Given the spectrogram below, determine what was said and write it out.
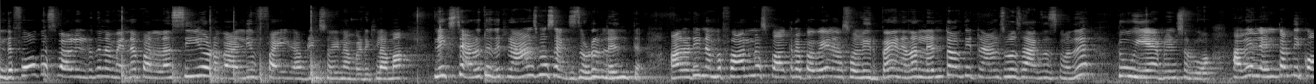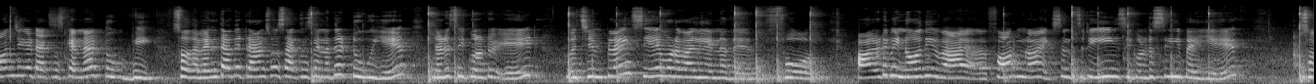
இந்த ஃபோக்கஸ் வேல்யூலேருந்து நம்ம என்ன பண்ணலாம்? சியோட வேல்யூ ஃபைவ் அப்படின்னு சொல்லி நம்ம எடுக்கலாமா? நெக்ஸ்ட் அடுத்தது டிரான்ஸ்வர்ஸ் ஆக்சஸோட லென்த் ஆல்ரெடி நம்ம ஃபார்மர்ஸ் பார்க்குறப்பவே நான் சொல்லியிருப்பேன். என்னன்னா லென்த் ஆஃப் தி டிரான்ஸ்வர்ஸ் ஆக்சஸ்க்கு வந்து டூ ஏ அப்படின்னு சொல்லுவோம். அதே லென்த் ஆஃப் தி கான்ஜிகேட் ஆக்சஸ்க்கு என்ன? டூ பி ஸோ அந்த length of the transverse axis என்னது? Two a that is equal to eight which implies ஏவோட வேல்யூ என்னது? Four already we know the formula x eccentricity E is equal to c by a so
